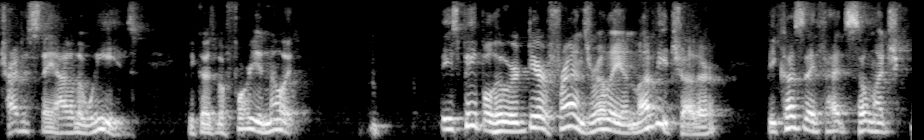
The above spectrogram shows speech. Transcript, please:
try to stay out of the weeds because before you know it, these people who are dear friends really and love each other because they've had so much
